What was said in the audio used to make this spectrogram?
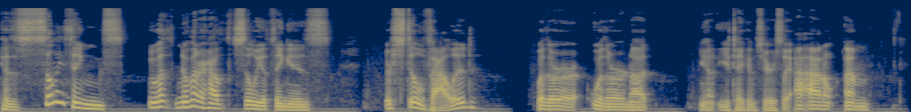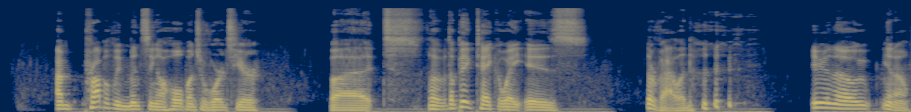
because silly things, no matter how silly a thing is, they're still valid, whether whether or not you know you take them seriously. I, I don't. I'm I'm probably mincing a whole bunch of words here, but the the big takeaway is they're valid, even though you know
